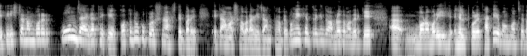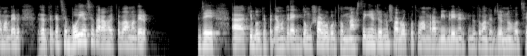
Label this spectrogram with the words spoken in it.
এই তিরিশটা নম্বরের কোন জায়গা থেকে কতটুকু প্রশ্ন আসতে পারে এটা আমার সবার আগে জানতে হবে। এবং এক্ষেত্রে কিন্তু আমরা তোমাদেরকে বরাবরই হেল্প করে থাকি এবং হচ্ছে তোমাদের যাদের কাছে বই আছে তারা হয়তো বা আমাদের যে কি বলতে পারি আমাদের একদম সর্বপ্রথম নার্সিং এর জন্য সর্বপ্রথম আমরা বিব্রেনের কিন্তু তোমাদের জন্য হচ্ছে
